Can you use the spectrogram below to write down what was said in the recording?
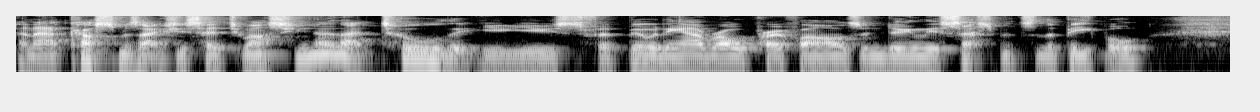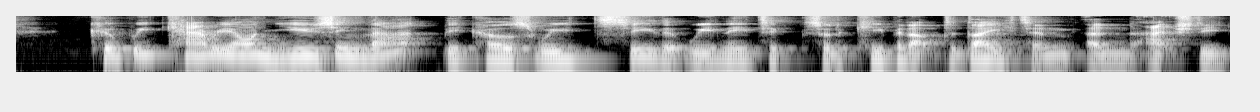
And our customers actually said to us, you know, that tool that you used for building our role profiles and doing the assessments of the people, could we carry on using that? Because we see that we need to sort of keep it up to date and, and actually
